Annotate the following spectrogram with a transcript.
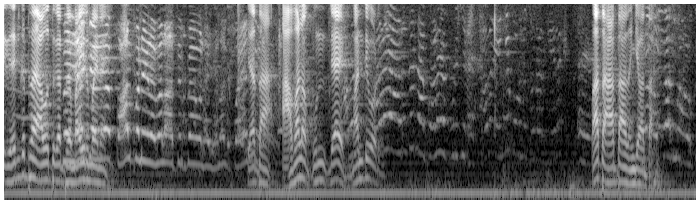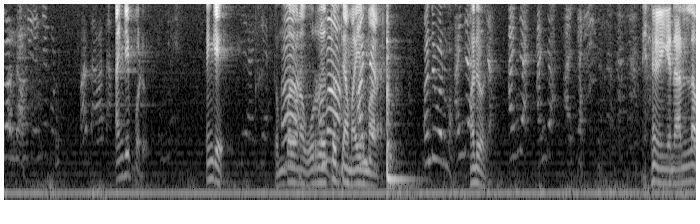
அதுக்கு எங்கிட்ட அவத்து கட்டுற மயிர் மயினை பால் பண்ணையில வேலை ஆத்திருப்பேன் ஏத்தா அவளை குன் டேய் வண்டி ஓடு. பார்த்தா ஆத்தா அது இங்கே பார்த்தா. அங்கே போடு. இங்கே. ரொம்ப. ஒரு ரத்தத்தை மயிர் வண்டி ஓடு இங்க நல்ல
